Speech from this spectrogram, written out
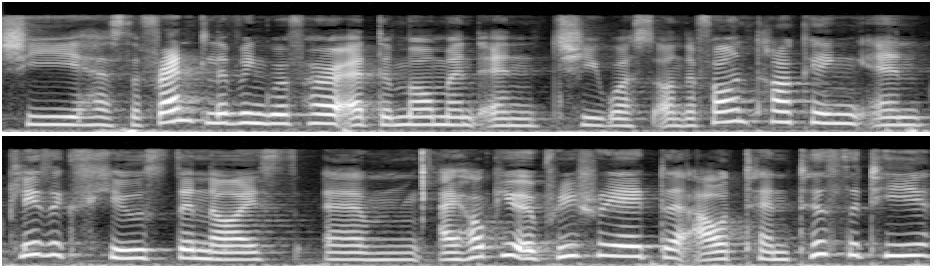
She has a friend living with her at the moment and she was on the phone talking. And please excuse the noise. Um, I hope you appreciate the authenticity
